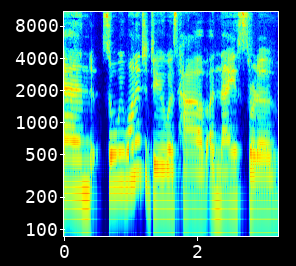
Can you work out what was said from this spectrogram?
And so what we wanted to do was have a nice sort of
